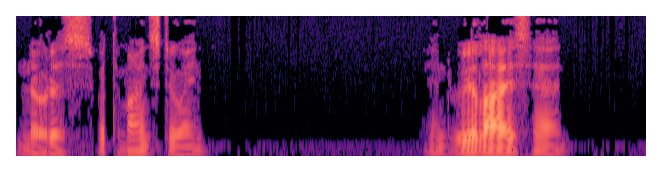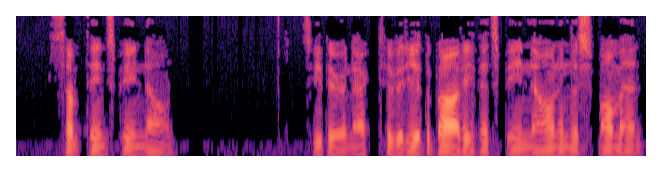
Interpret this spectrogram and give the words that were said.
Notice what the mind's doing and realize that something's being known. It's either an activity of the body that's being known in this moment,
